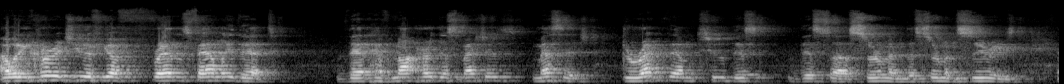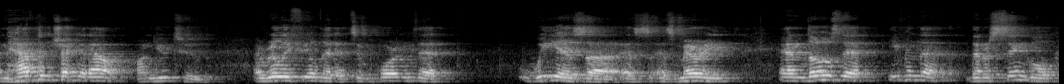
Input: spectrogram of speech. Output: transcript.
I would encourage you, if you have friends, family that, that have not heard this message, message direct them to this, this uh, sermon, this sermon series, and have them check it out on YouTube. I really feel that it's important that we, as, uh, as, as married, and those that, even that, that are single,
